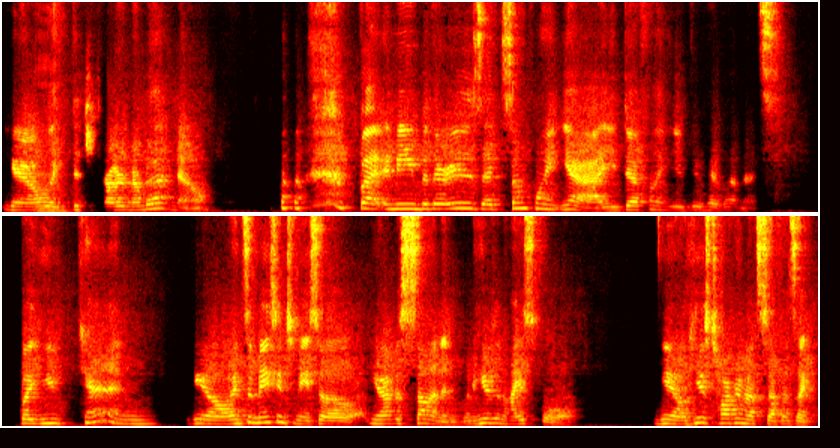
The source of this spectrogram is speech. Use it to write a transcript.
You know, Mm. like did you try to remember that? No. but I mean, but there is at some point, yeah, you definitely you do hit limits. But you can, you know, it's amazing to me. So you know, I have a son, and when he was in high school, you know, he was talking about stuff. And it's like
